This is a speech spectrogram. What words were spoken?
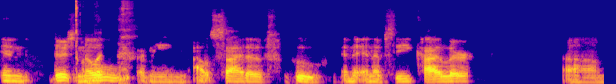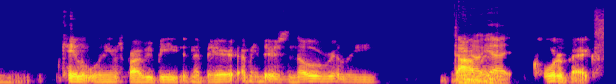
And there's no, I mean, outside of who in the NFC, Kyler, um, Caleb Williams probably be in the Bear. I mean, there's no really dominant you know, yeah. quarterbacks.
